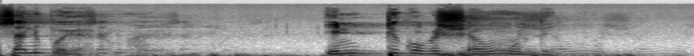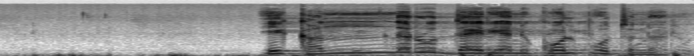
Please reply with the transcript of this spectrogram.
చనిపోయారు. ఇంటికి ఒక శవం ఉంది. ఇక అందరూ ధైర్యాన్ని కోల్పోతున్నారు.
